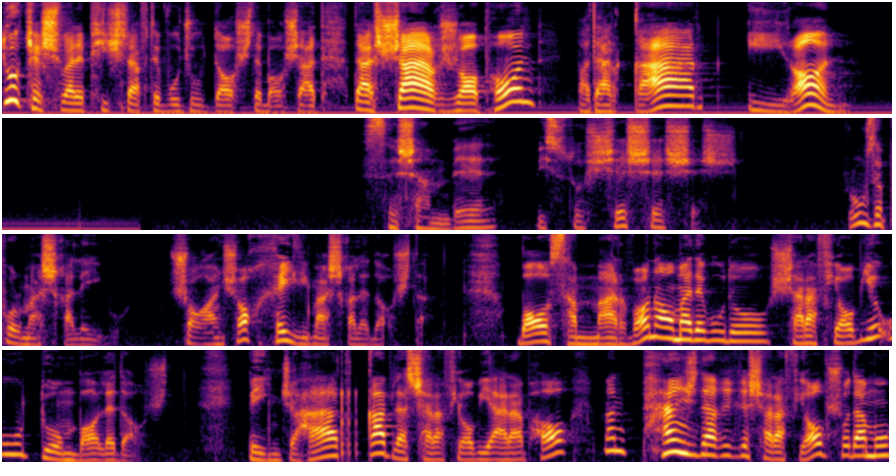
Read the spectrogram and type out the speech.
دو کشور پیشرفته وجود داشته باشد در شرق ژاپن و در غرب ایران. سهشنبه 26 شش روز پرمشغله ای بود. شاهنشاه خیلی مشغله داشتند باز هم مروان آمده بود و شرفیابی او دنباله داشت. به این جهت قبل از شرفیابی عرب ها من پنج دقیقه شرفیاب شدم و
